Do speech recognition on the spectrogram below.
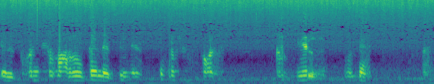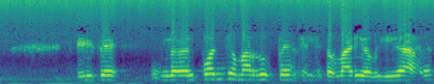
el Poncho Marrupe le pide por favor que dice lo del Poncho Marrupe es que tomar y obligar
